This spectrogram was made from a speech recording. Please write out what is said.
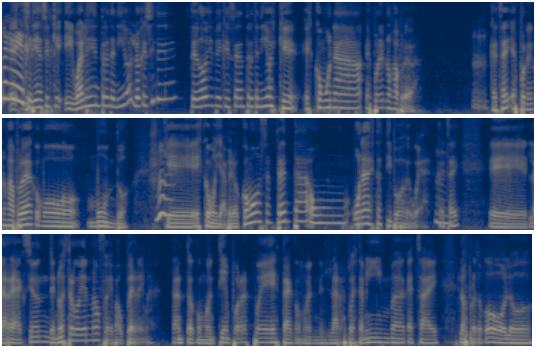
lo que voy a Eh, decir. quería decir que igual es entretenido. Lo que sí te, te doy de que sea entretenido es que es como una... es ponernos a prueba. Mm. ¿Cachai? Es ponernos a prueba como mundo. Que es como ya, pero ¿cómo se enfrenta a un, una de estos tipos de weas? Mm. ¿Cachai? Eh, la reacción de nuestro gobierno fue paupérrima. Tanto como en tiempo de respuesta, como en la respuesta misma, ¿cachai? Los protocolos,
